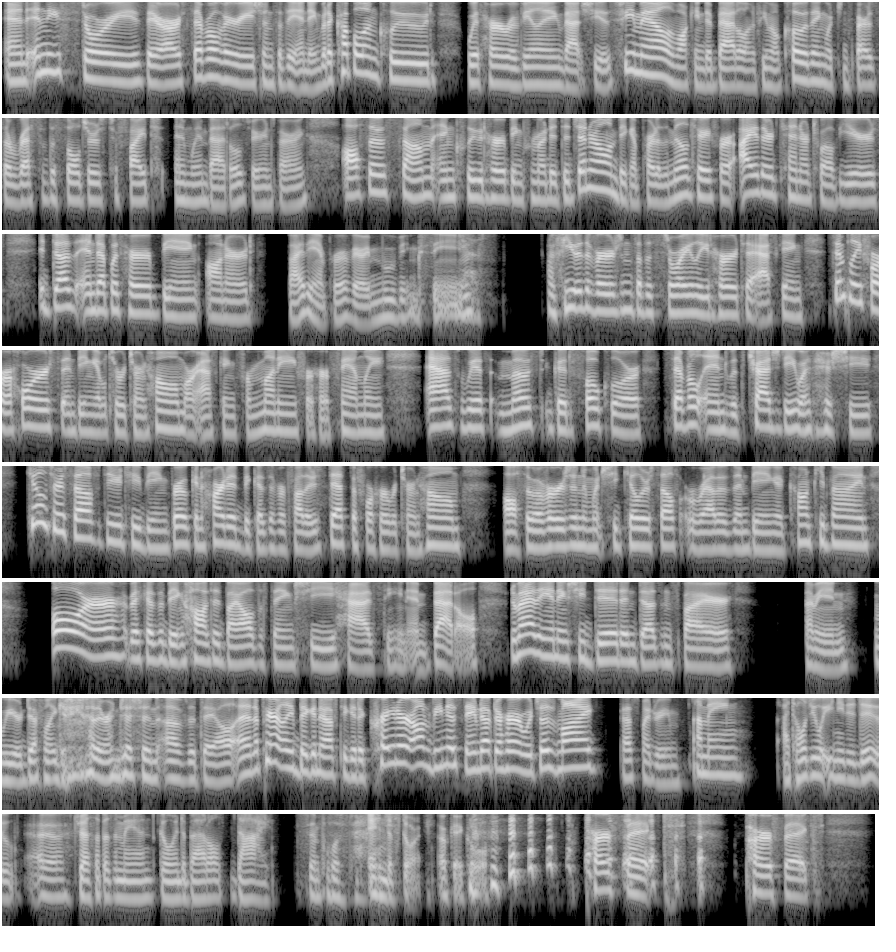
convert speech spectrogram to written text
And in these stories, there are several variations of the ending, but a couple include with her revealing that she is female and walking to battle in female clothing, which inspires the rest of the soldiers to fight and win battles. Very inspiring. Also, some include her being promoted to general and being a part of the military for either 10 or 12 years. It does end up with her being honored by the emperor, very moving scene. Yes. A few of the versions of the story lead her to asking simply for a horse and being able to return home or asking for money for her family. As with most good folklore, several end with tragedy, whether she kills herself due to being brokenhearted because of her father's death before her return home, also a version in which she killed herself rather than being a concubine, or because of being haunted by all the things she had seen in battle. No matter the ending, she did and does inspire. I mean, we are definitely getting another rendition of the tale, and apparently big enough to get a crater on Venus named after her, which is my that's my dream. I mean, I told you what you need to do: Uh, dress up as a man, go into battle, die. simple as that. End of story. Okay, cool. Perfect. Perfect.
